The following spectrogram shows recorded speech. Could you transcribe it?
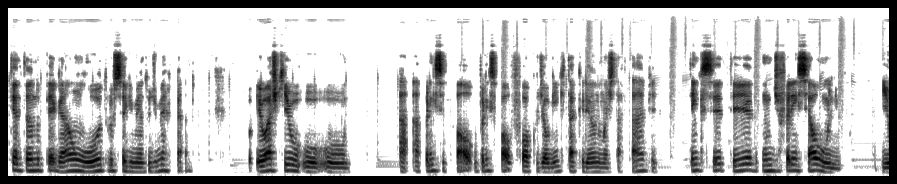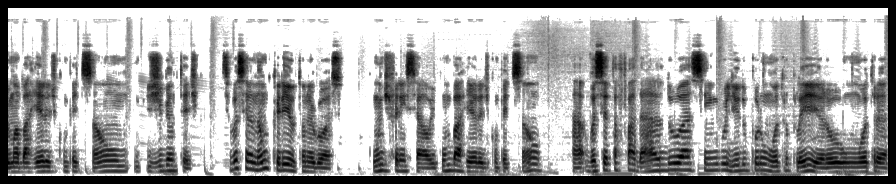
tentando pegar um outro segmento de mercado. Eu acho que o, o, o a, a, principal, o principal foco de alguém que está criando uma startup tem que ser ter um diferencial único e uma barreira de competição gigantesca. Se você não cria o teu negócio com diferencial e com barreira de competição, ah, você está fadado a ser engolido por um outro player ou uma outra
